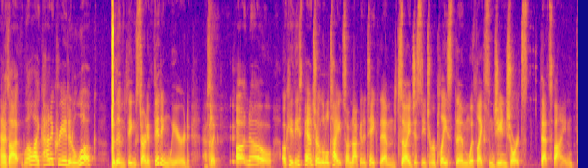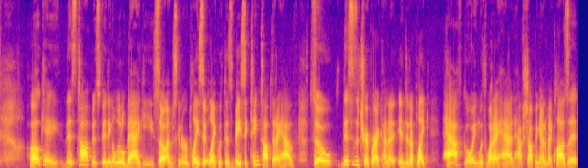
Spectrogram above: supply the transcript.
And I thought, well, I kind of created a look, but then things started fitting weird. I was like, oh no, okay, these pants are a little tight, so I'm not going to take them. So I just need to replace them with like some jean shorts. That's fine. Okay, this top is fitting a little baggy, so I'm just going to replace it like with this basic tank top that I have. So this is a trip where I kind of ended up like half going with what I had, half shopping out of my closet.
